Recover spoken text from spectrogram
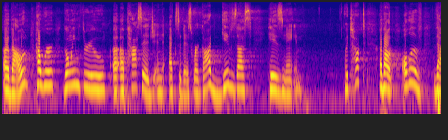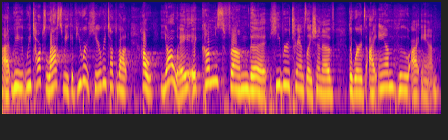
about how we're going through a, passage in Exodus where God gives us his name. We talked about all of that. We, we talked last week, if you were here, we talked about how Yahweh, it comes from the Hebrew translation of the words, I am who I am.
